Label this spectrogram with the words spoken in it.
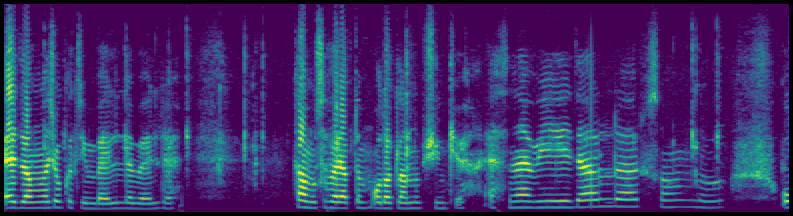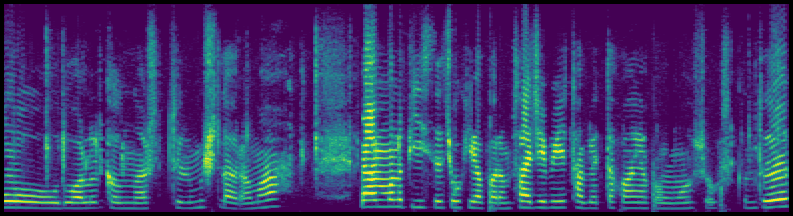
Evet ben bunda çok kötüyüm. Belli belli. Tamam bu sefer yaptım. Odaklandım çünkü. Esnevi derler sandım. Oo duvarları kalınlaştırmışlar ama ben bunu PC'de çok iyi yaparım. Sadece bir tablette falan yapamam. O çok sıkıntı.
